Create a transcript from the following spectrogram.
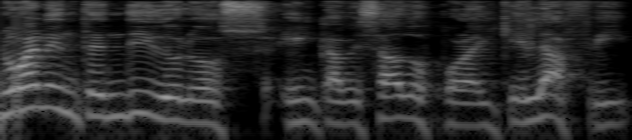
No han entendido los encabezados por Alquelafi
